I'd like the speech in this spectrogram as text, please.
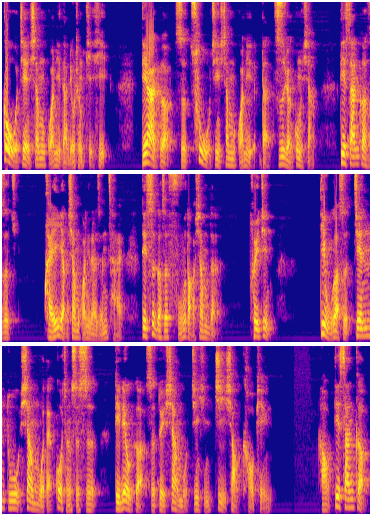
构建项目管理的流程体系，第二个是促进项目管理的资源共享，第三个是培养项目管理的人才，第四个是辅导项目的推进，第五个是监督项目的过程实施，第六个是对项目进行绩效考评。好，第三个。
